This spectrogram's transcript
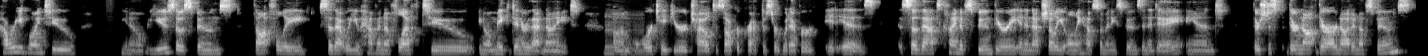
How are you going to, you know, use those spoons thoughtfully so that way you have enough left to, you know, make dinner that night um, Mm. or take your child to soccer practice or whatever it is. So that's kind of spoon theory in a nutshell. You only have so many spoons in a day, and there's just they're not there are not enough spoons.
